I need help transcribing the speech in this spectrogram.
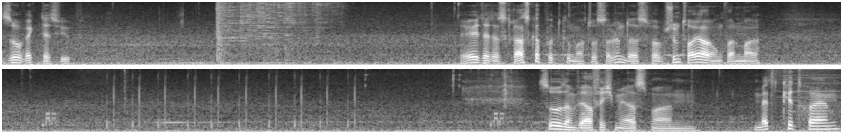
So, weg der Typ. Ey, der hat das Glas kaputt gemacht. Was soll denn das? War bestimmt teuer irgendwann mal. So, dann werfe ich mir erstmal ein Medkit rein.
